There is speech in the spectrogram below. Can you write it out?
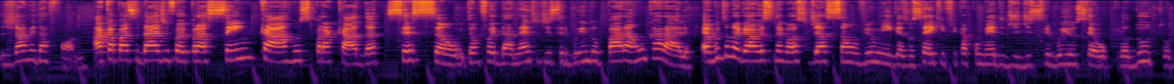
já me dá fome. A capacidade foi para 100 carros para cada sessão, então foi da NET distribuindo para um caralho. É muito legal esse negócio de ação, viu, migas? Você que fica com medo de distribuir o seu produto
